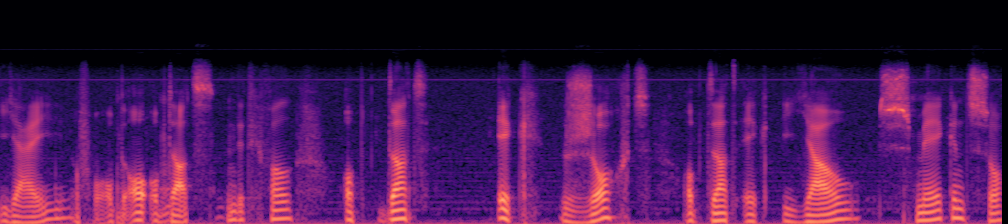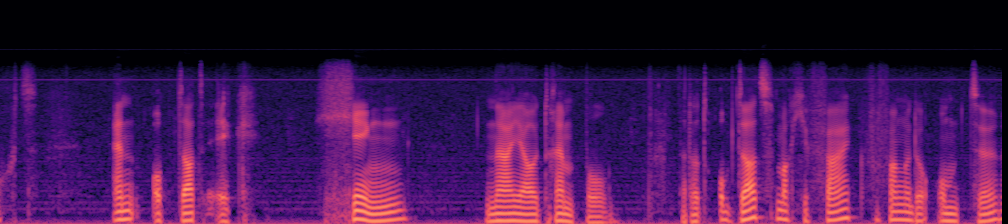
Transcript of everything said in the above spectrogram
jij, of op, op dat in dit geval, opdat ik zocht, opdat ik jou smekend zocht en opdat ik ging naar jouw drempel. Dat het opdat mag je vaak vervangen door om te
